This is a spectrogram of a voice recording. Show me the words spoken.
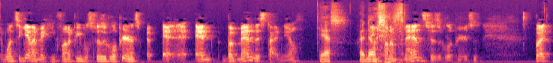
I'm, once again, I'm making fun of people's physical appearance, uh, and but men this time, Neil, yes, I know. making fun of men's physical appearances. But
